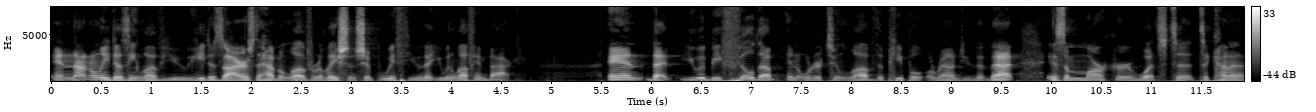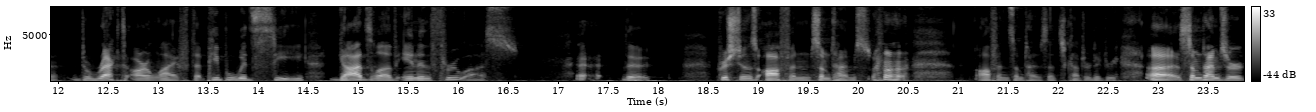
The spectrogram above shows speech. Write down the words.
And not only does He love you, He desires to have a love relationship with you that you would love Him back and that you would be filled up in order to love the people around you. That that is a marker of what's to, to kind of direct our life, that people would see God's love in and through us. Uh, the Christians often, sometimes, often, sometimes that's contradictory, uh, sometimes are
